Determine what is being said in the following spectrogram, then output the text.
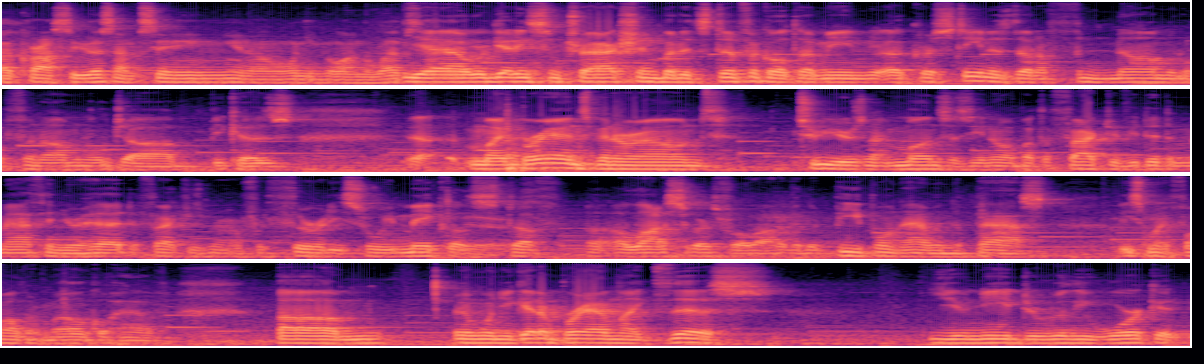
across the U.S. I'm seeing, you know, when you go on the website. Yeah, we're getting some traction, but it's difficult. I mean, uh, Christine has done a phenomenal, phenomenal job because uh, my brand's been around two years nine months, as you know. About the factory, if you did the math in your head, the factory's been around for 30. So we make a Yes. stuff, a, a lot of cigars for a lot of other people, and have in the past. At least my father and my uncle have. Um, and when you get a brand like this, you need to really work it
